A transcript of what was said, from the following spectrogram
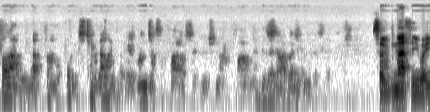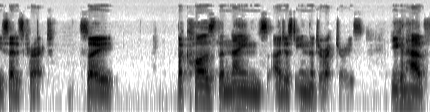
file and that file points to an inode. It runs off a file, so it's not a file name. They're not running, does it? So Matthew, what you said is correct. So because the names are just in the directories, you can have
